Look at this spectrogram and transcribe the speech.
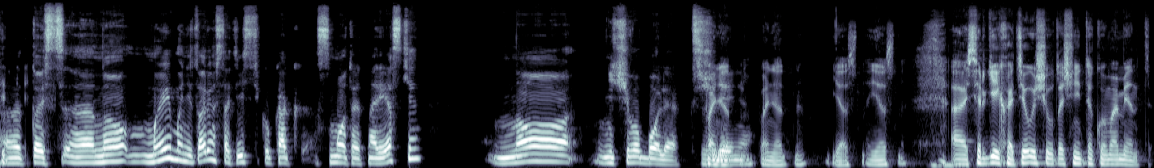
Э, то есть, э, ну, мы мониторим статистику, как смотрят нарезки, но ничего более, к Понятно, сожалению. понятно. Ясно, ясно. А, Сергей, хотел еще уточнить такой момент.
